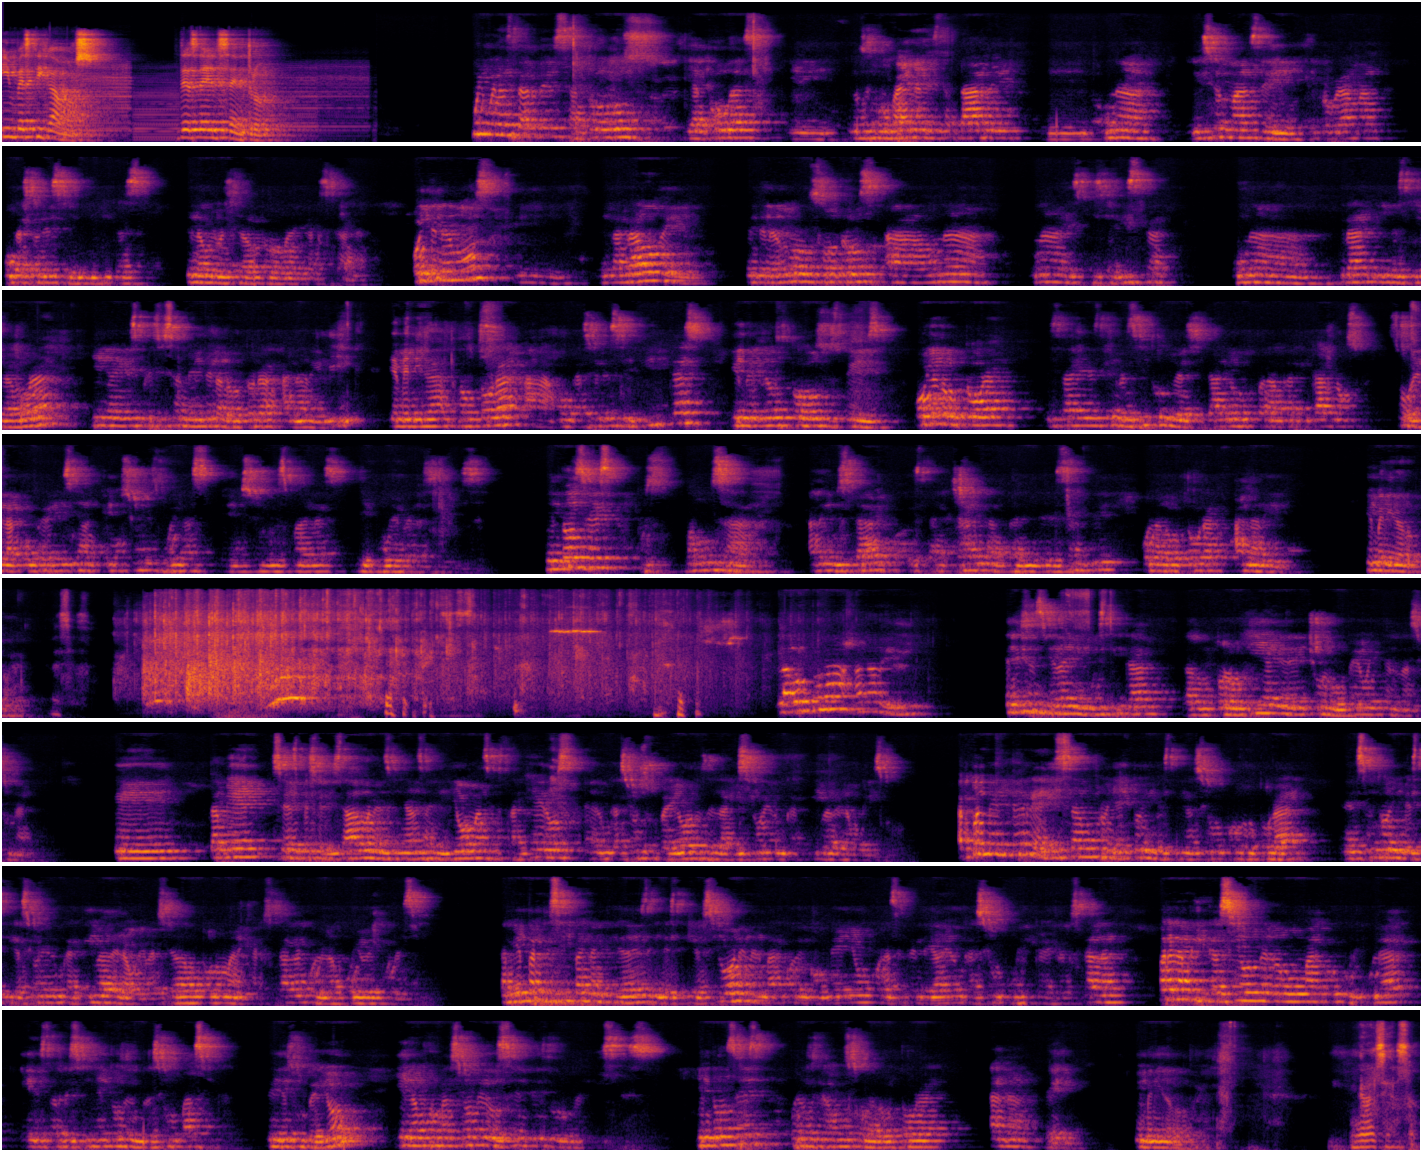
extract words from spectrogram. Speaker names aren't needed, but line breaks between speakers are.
Investigamos. Desde el centro.
Muy buenas tardes a todos y a todas eh, que nos acompañan esta tarde. en una edición más del programa Vocaciones Científicas de la Universidad Autónoma de Tlaxcala. Hoy tenemos eh, el agrado de, de, tener con nosotros a una especialista, una gran investigadora y ella es precisamente la doctora Ana Belic. Bienvenida, doctora, a Vocaciones Científicas. Bienvenidos todos ustedes. Hoy la doctora está en este recinto universitario para platicarnos sobre la conferencia Emociones Buenas, Emociones Malas y el de la Ciencia. Entonces, pues vamos a, a degustar esta charla tan interesante con la doctora Ana Belic. Bienvenida, doctora.
Gracias.
La doctora Ana Beli es licenciada en Lingüística, Odontología y Derecho Europeo Internacional. Eh, también se ha especializado en enseñanza de idiomas extranjeros en educación superior desde la visión educativa de la UNESCO. Actualmente realiza un proyecto de investigación postdoctoral en el Centro de Investigación Educativa de la Universidad Autónoma de Tlaxcala con el apoyo de CONACYT. También participa en actividades de investigación en el marco del convenio con la Secretaría de Educación Pública de Tlaxcala para la aplicación del nuevo marco curricular en establecimientos de educación básica, media superior y en la formación de docentes normalistas. Y entonces, pues nos dejamos con la doctora Ana Pérez. Bienvenida, doctora.
Gracias.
